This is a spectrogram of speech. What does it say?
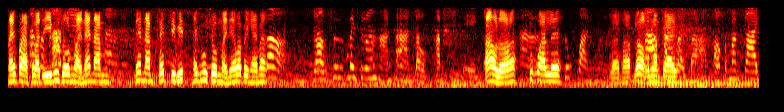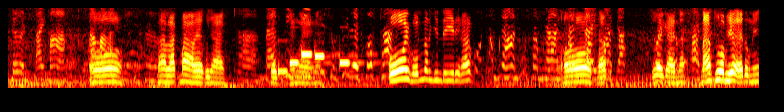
นายฝากสวัสดีผู้ชมหน่อยแนะนำแนะนำเคล็ดชีวิตให้ผู้ชมหน่อยเนี่ยว่าเป็นไงบ้างก็ เราซื้อไม่ซื้ออาหารทานเราทำกินเองอ้าวเหรอค่ะทุกวันเลยทุกวันเลยแล้วครับ แล้วออกกำลังกายใส่บตรออกกำลังกายเดินไปมาตโอ้ลาดนี่น่ารักมากเลยคุณยาย ค่ะแบก็บแข็ดีงแรงนะ ที่สุดที่ได้พบท่านโอ้ยผมต้องยินดีดีครับ ผู้ทำงานผู้ทำงานอ๋อตั้งใจครับ มาจะช่วยกันนะน้ำท่วมเยอะเหรอตรงนี้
